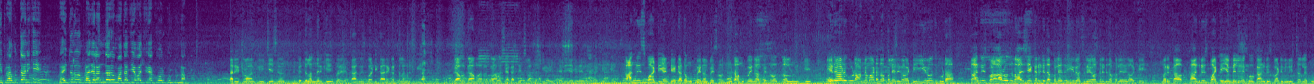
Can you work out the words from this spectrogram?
ఈ ప్రభుత్వానికి రైతులు ప్రజలందరూ మద్దతు ఇవ్వాల్సిందిగా కోరుకుంటున్నాం. కార్యక్రమానికి ఇచ్చేసిన పెద్దలందరికీ మరి కాంగ్రెస్ పార్టీ కార్యకర్తలందరికీ గ్రామ గ్రామాల గ్రామ శాఖ అధ్యక్షులందరికీ తెలియజేయలేదు కాంగ్రెస్ పార్టీ అంటే గత ముప్పై నలభై సంవత్సరం నూట ముప్పై నలభై సంవత్సరాల నుంచి ఏనాడు కూడా అన్నమాట తప్పలేదు కాబట్టి ఈ రోజు కూడా కాంగ్రెస్ ఆ రోజు రాజశేఖర్ రెడ్డి తప్పలేదు ఈ రోజు రేవంత్ రెడ్డి తప్పలేదు కాబట్టి. మరి కా- కాంగ్రెస్ పార్టీ ఎమ్మెల్యేలకు కాంగ్రెస్ పార్టీ మినిస్టర్లకు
